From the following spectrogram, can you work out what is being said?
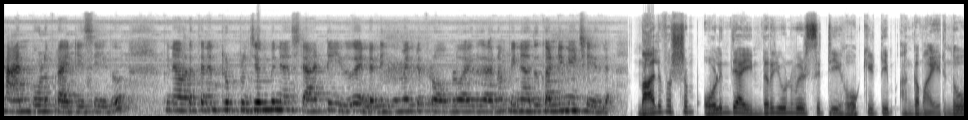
ഹാൻഡ് ബോൾ പ്രാക്ടീസ് ചെയ്തു. പിന്നെ അവിടെ തന്നെ ട്രിപ്പിൾ ജമ്പ് ഞാൻ സ്റ്റാർട്ട് ചെയ്തു. എന്റെ ലിഗമെന്റ് പ്രോബ്ലം ആയത് കാരണം പിന്നെ അത് കണ്ടിന്യൂ ചെയ്തില്ല. നാല് വർഷം all India inter university hockey team അംഗമായിരുന്നു.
